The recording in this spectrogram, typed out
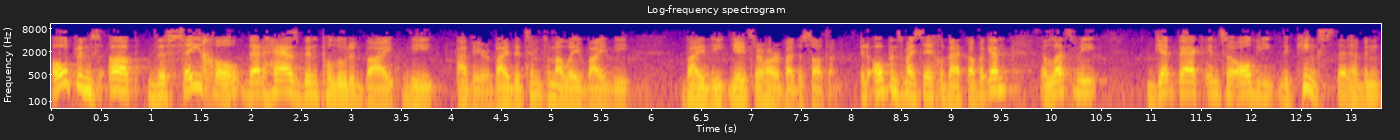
opens up the seichel that has been polluted by the avir, by the timtum alev, by the by the yetzer hara, by the satan. It opens my seichel back up again. It lets me get back into all the, the kinks that have been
